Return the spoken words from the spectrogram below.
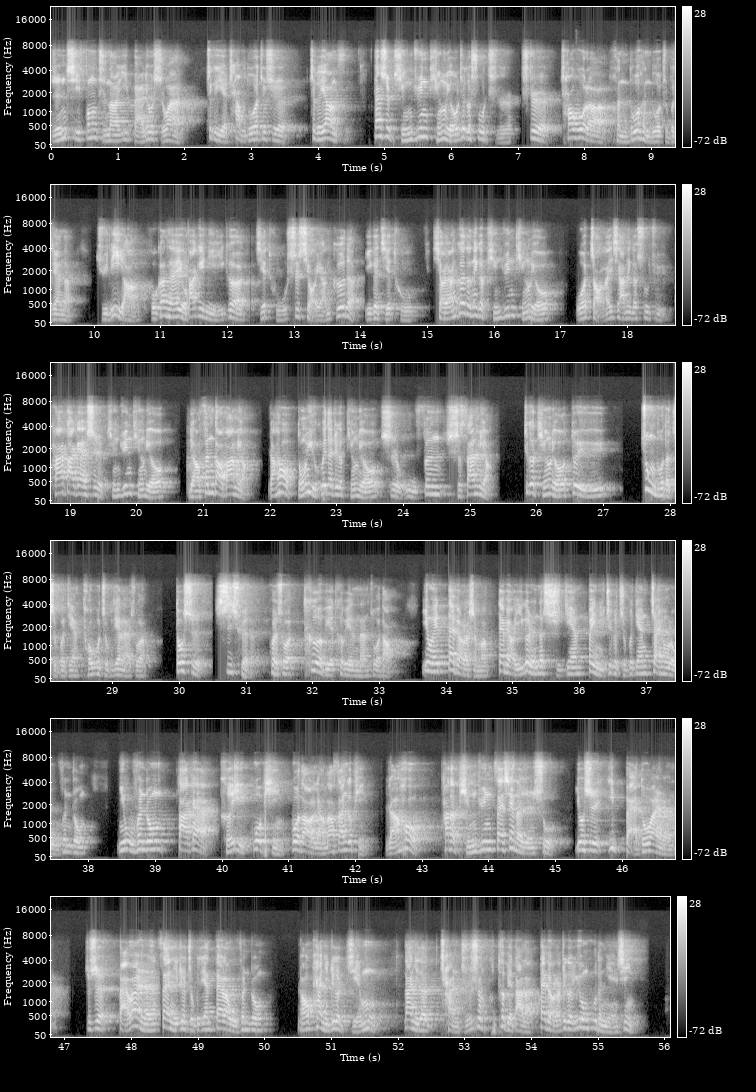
人气峰值呢一百六十万，这个也差不多就是这个样子。但是平均停留这个数值是超过了很多很多直播间的。举例啊，我刚才有发给你一个截图，是小杨哥的一个截图。小杨哥的那个平均停留，我找了一下那个数据，他大概是平均停留两分到八秒。然后董宇辉的这个停留是五分十三秒。这个停留对于众多的直播间、头部直播间来说都是稀缺的，或者说特别特别的难做到。因为代表了什么？代表一个人的时间被你这个直播间占用了五分钟，你五分钟大概可以过品过到两到三个品，然后它的平均在线的人数又是一百多万人，就是百万人在你这直播间待了五分钟，然后看你这个节目，那你的产值是特别大的，代表了这个用户的粘性，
